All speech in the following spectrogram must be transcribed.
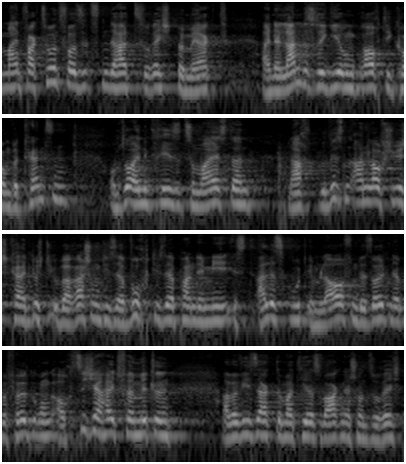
Mein Fraktionsvorsitzender hat zu Recht bemerkt, eine Landesregierung braucht die Kompetenzen, um so eine Krise zu meistern. Nach gewissen Anlaufschwierigkeiten durch die Überraschung dieser Wucht dieser Pandemie ist alles gut im Laufen. Wir sollten der Bevölkerung auch Sicherheit vermitteln. Aber wie sagte Matthias Wagner schon zu Recht,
